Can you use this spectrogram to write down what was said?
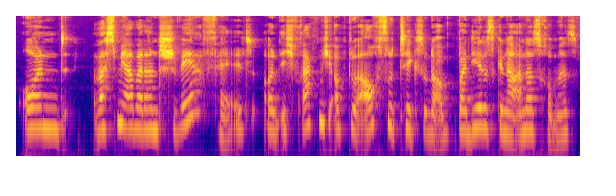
Und was mir aber dann schwer fällt, und ich frage mich, ob du auch so tickst oder ob bei dir das genau andersrum ist.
